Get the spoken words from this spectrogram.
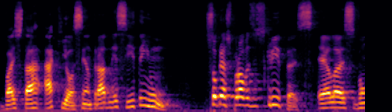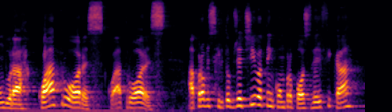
vai estar aqui, ó, centrado nesse item 1. Sobre as provas escritas, elas vão durar 4 horas, 4 horas. A prova escrita objetiva tem como propósito verificar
